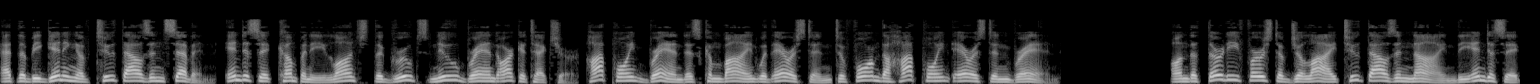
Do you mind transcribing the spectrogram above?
At the beginning of 2007, Indesit Company launched the group's new brand architecture. Hotpoint brand is combined with Ariston to form the Hotpoint Ariston brand. On 31 July 2009 the Indesit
